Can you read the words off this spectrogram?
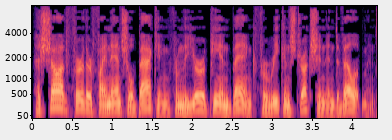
has shot further financial backing from the European Bank for Reconstruction and Development.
